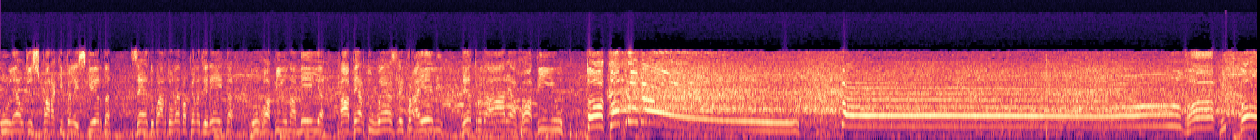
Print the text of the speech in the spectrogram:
O Léo dispara aqui pela esquerda. Zé Eduardo leva pela direita. O Robinho na meia. Aberto Wesley para ele. Dentro da área. Robinho. Tocou pro gol! Gol! Robinho.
